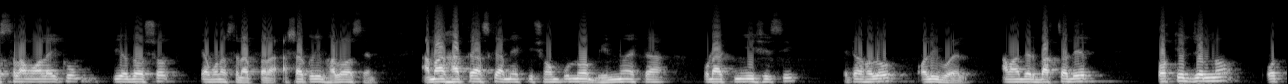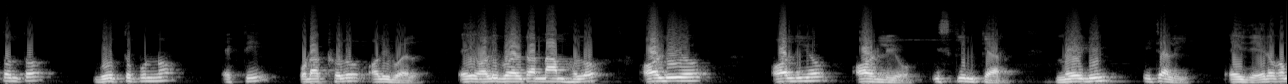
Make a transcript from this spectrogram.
আসসালামু আলাইকুম। প্রিয় দর্শক, কেমন আছেন আপনারা? আশা করি ভালো আছেন। আমার হাতে আজকে আমি একটি সম্পূর্ণ ভিন্ন একটা প্রোডাক্ট নিয়ে এসেছি। এটা হলো অলিভ অয়েল আমাদের বাচ্চাদের ত্বকের জন্য অত্যন্ত গুরুত্বপূর্ণ একটি প্রোডাক্ট হলো অলিভ অয়েল এই অলিভ অয়েলটার নাম হলো অলিও অলিও অরলিও skin care made in Italy এই যে, এরকম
